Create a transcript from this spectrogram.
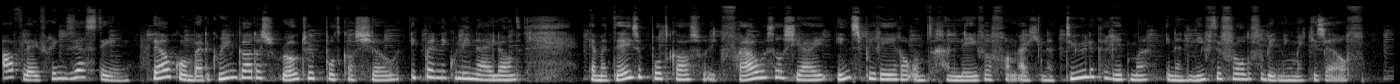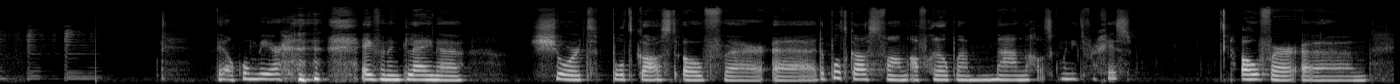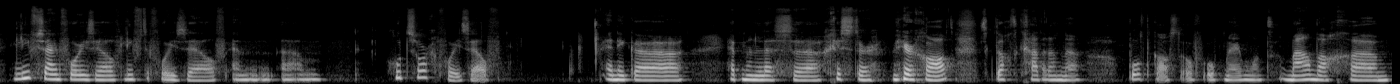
aflevering 16. Welkom bij de Green Goddess Roadtrip Podcast Show. Ik ben Nicoline Nijland en met deze podcast wil ik vrouwen zoals jij inspireren om te gaan leven vanuit je natuurlijke ritme in een liefdevolle verbinding met jezelf. Welkom weer. Even een kleine short podcast over uh, de podcast van afgelopen maandag, als ik me niet vergis. Over um, lief zijn voor jezelf, liefde voor jezelf en um, goed zorgen voor jezelf. En ik uh, heb mijn les uh, gisteren weer gehad. Dus ik dacht, ik ga er een uh, podcast over opnemen. Want maandag um,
